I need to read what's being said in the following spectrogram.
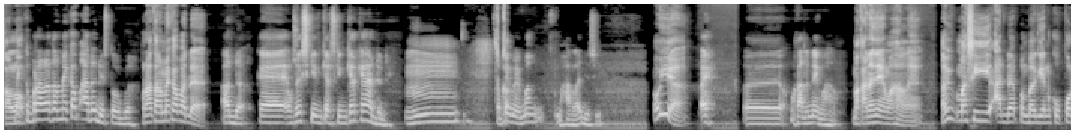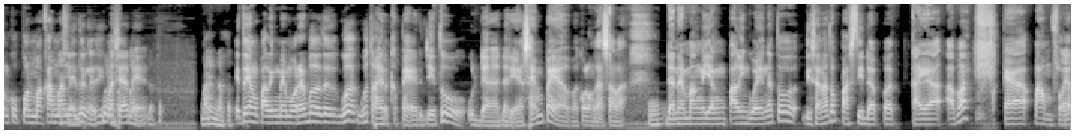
Kalau make- peralatan makeup ada di store gue. peralatan makeup ada. Ada kayak maksudnya skincare skincare kayak ada deh. Hmm. Tapi memang mahal aja sih. Oh iya. Eh makanannya yang mahal. Makanannya yang mahal ya. Tapi masih ada pembagian kupon-kupon makanan Masih itu ada. enggak sih? Gua Masih dapet, ada ya? Dapet. Kemarin dapat. Itu yang paling memorable tuh. Gue gue terakhir ke PRJ itu udah dari SMP ya, Pak kalau nggak salah. Oh. Dan emang yang paling gue inget tuh di sana tuh pasti dapet kayak apa? Kayak pamflet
